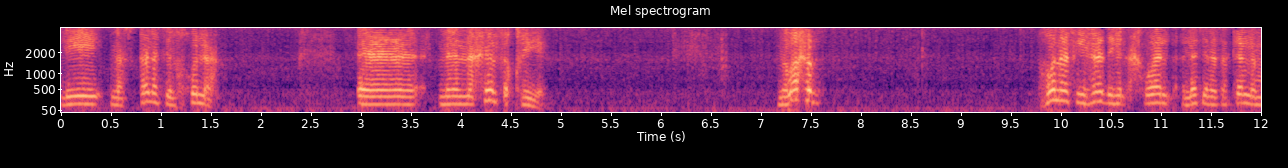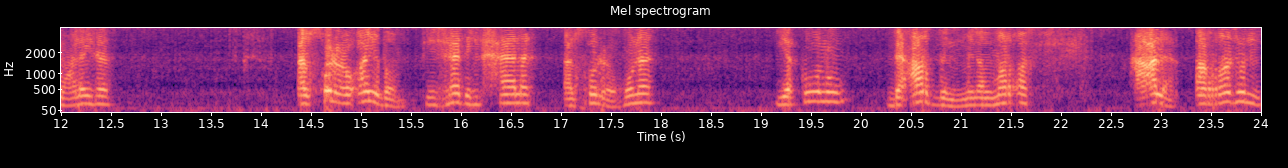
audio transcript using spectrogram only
لمسألة الخلع. آه، من الناحية الفقهية نلاحظ هنا في هذه الأحوال التي نتكلم عليها الخلع أيضا في هذه الحالة الخلع هنا يكون بعرض من المرأة على الرجل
